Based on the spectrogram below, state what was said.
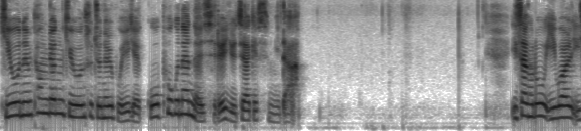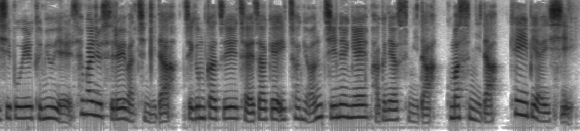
기온은 평년 기온 수준을 보이겠고 포근한 날씨를 유지하겠습니다. 이상으로 2월 25일 금요일 생활 뉴스를 마칩니다. 지금까지 제작의 이창현, 진행의 박은혜였습니다. 고맙습니다. KBIC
